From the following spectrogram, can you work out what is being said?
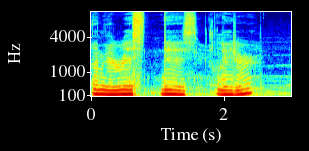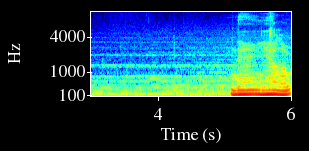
I'm gonna erase this later. Then yellow.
